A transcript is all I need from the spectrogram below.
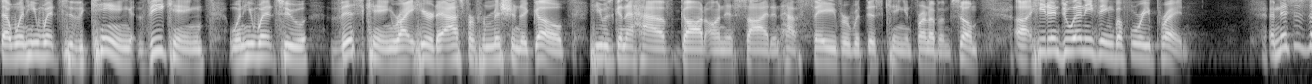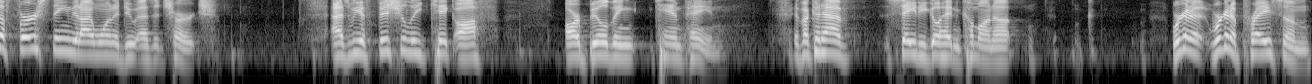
that when he went to the king, the king, when he went to this king right here to ask for permission to go, he was going to have God on his side and have favor with this king in front of him. So uh, he didn't do anything before he prayed. And this is the first thing that I want to do as a church as we officially kick off our building campaign. If I could have Sadie go ahead and come on up. We're gonna, we're gonna pray some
